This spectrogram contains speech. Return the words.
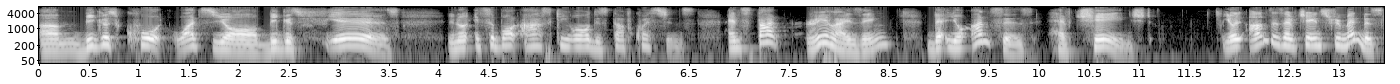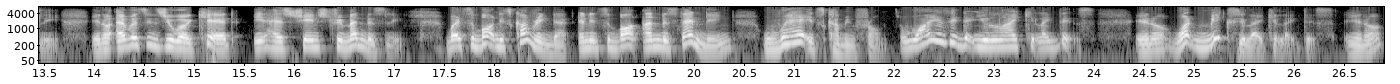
um, biggest quote? What's your biggest fears? You know, it's about asking all these tough questions and start realizing that your answers have changed your answers have changed tremendously. You know, ever since you were a kid, it has changed tremendously. But it's about discovering that and it's about understanding where it's coming from. Why is it that you like it like this? You know, what makes you like it like this? You know,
